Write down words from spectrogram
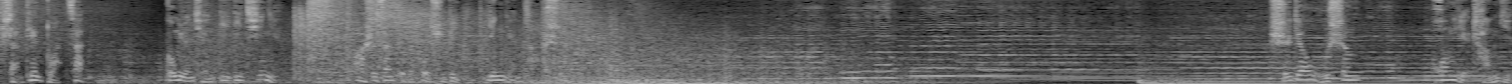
闪电短暂。公元前一一七年，二十三岁的霍去病英年早逝。石雕无声，荒野长吟。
